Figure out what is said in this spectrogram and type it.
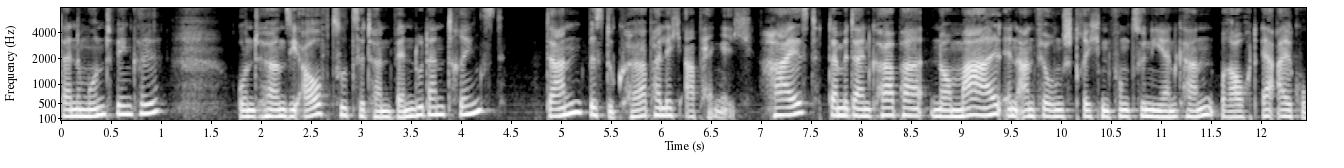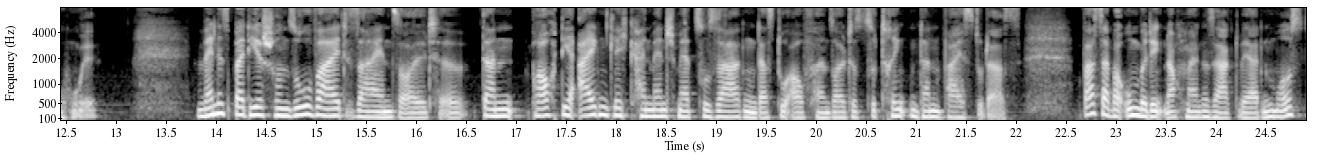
deine Mundwinkel? Und hören sie auf zu zittern, wenn du dann trinkst? dann bist du körperlich abhängig. Heißt, damit dein Körper normal in Anführungsstrichen funktionieren kann, braucht er Alkohol. Wenn es bei dir schon so weit sein sollte, dann braucht dir eigentlich kein Mensch mehr zu sagen, dass du aufhören solltest zu trinken, dann weißt du das. Was aber unbedingt nochmal gesagt werden muss,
